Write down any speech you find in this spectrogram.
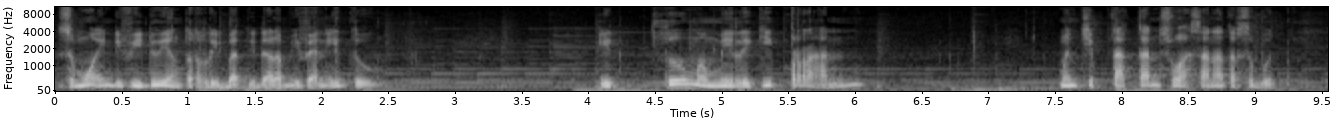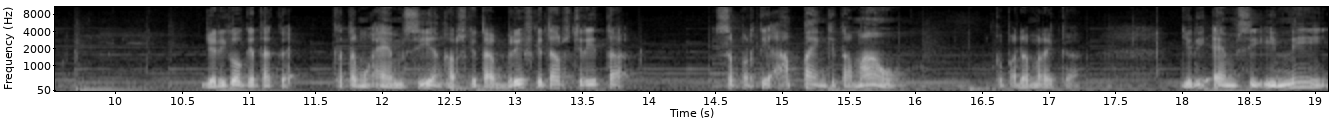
semua individu yang terlibat di dalam event itu itu memiliki peran menciptakan suasana tersebut. Jadi kalau kita ketemu MC yang harus kita brief, kita harus cerita seperti apa yang kita mau kepada mereka. Jadi MC ini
